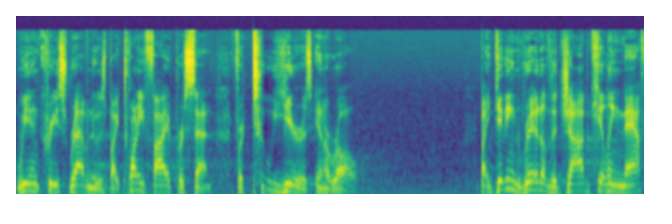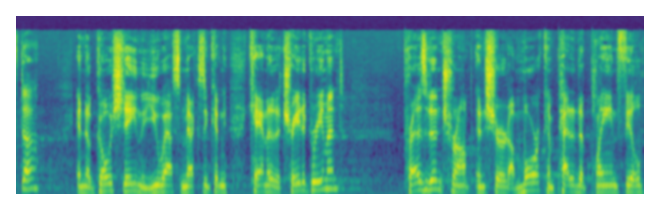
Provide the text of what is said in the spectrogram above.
we increased revenues by 25% for two years in a row. By getting rid of the job killing NAFTA and negotiating the US Mexican Canada trade agreement, President Trump ensured a more competitive playing field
